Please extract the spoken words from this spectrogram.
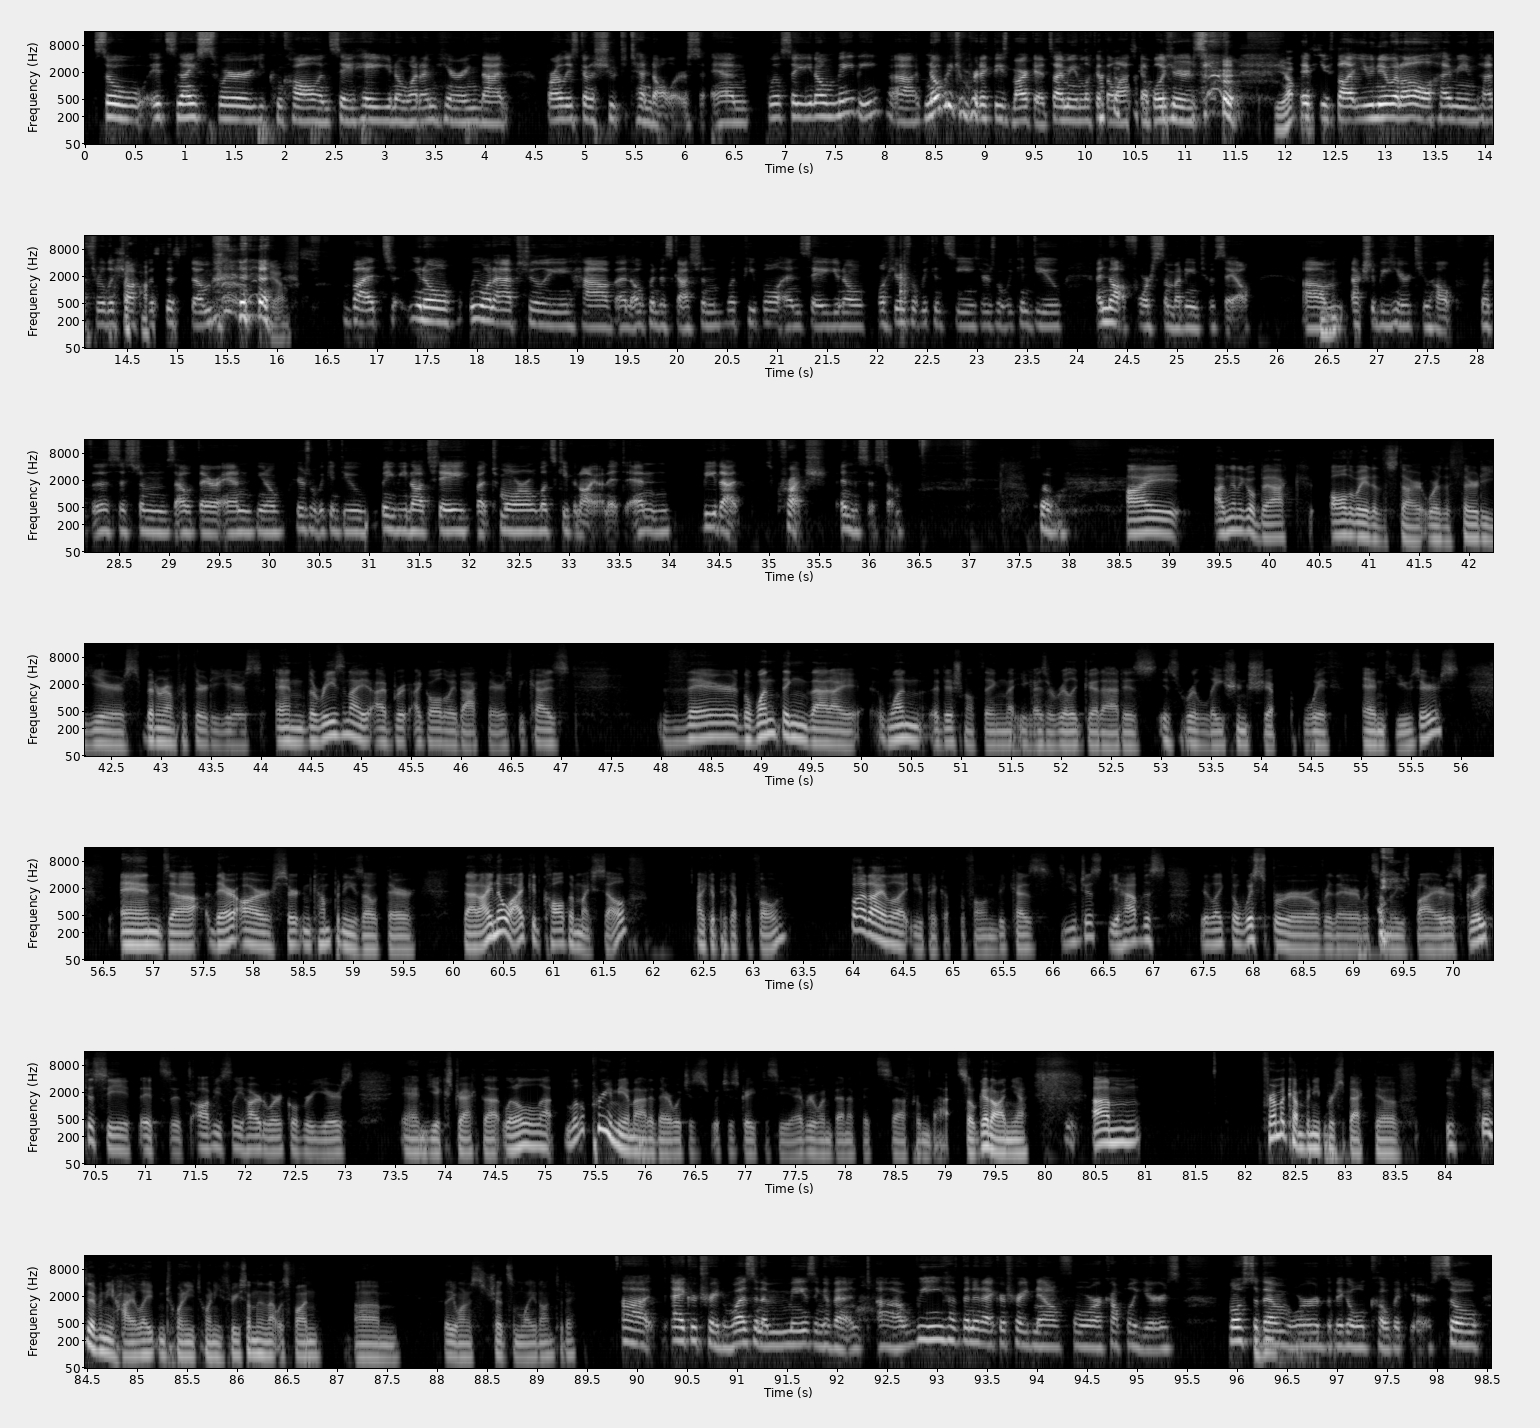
So it's nice where you can call and say, hey, you know what, I'm hearing that barley's going to shoot to $10. And we'll say, you know, maybe uh, nobody can predict these markets. I mean, look at the last couple of years. yep. If you thought you knew it all, I mean, that's really shocked the system. yeah. But, you know, we want to actually have an open discussion with people and say, you know, well, here's what we can see, here's what we can do, and not force somebody into a sale. Um, mm-hmm. Actually, be here to help with the systems out there and you know here's what we can do. Maybe not today but tomorrow. Let's keep an eye on it and be that crutch in the system. So i i'm going to go back all the way to the start where the 30 years been around for 30 years. And the reason i i, I go all the way back there is because there the one thing that i one additional thing that you guys are really good at is is relationship with end users and uh, there are certain companies out there that I know I could call them myself. I could pick up the phone, but I let you pick up the phone because you just you have this. You're like the whisperer over there with some of these buyers. It's great to see. It's it's obviously hard work over years, and you extract that little that little premium out of there, which is which is great to see. Everyone benefits uh, from that. So good on you. Mm. Um, from a company perspective, is do you guys have any highlight in 2023? Something that was fun um, that you want to shed some light on today? Uh, AgriTrade was an amazing event. Uh, we have been at AgriTrade now for a couple of years. Most of mm-hmm. them were the big old COVID years. So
